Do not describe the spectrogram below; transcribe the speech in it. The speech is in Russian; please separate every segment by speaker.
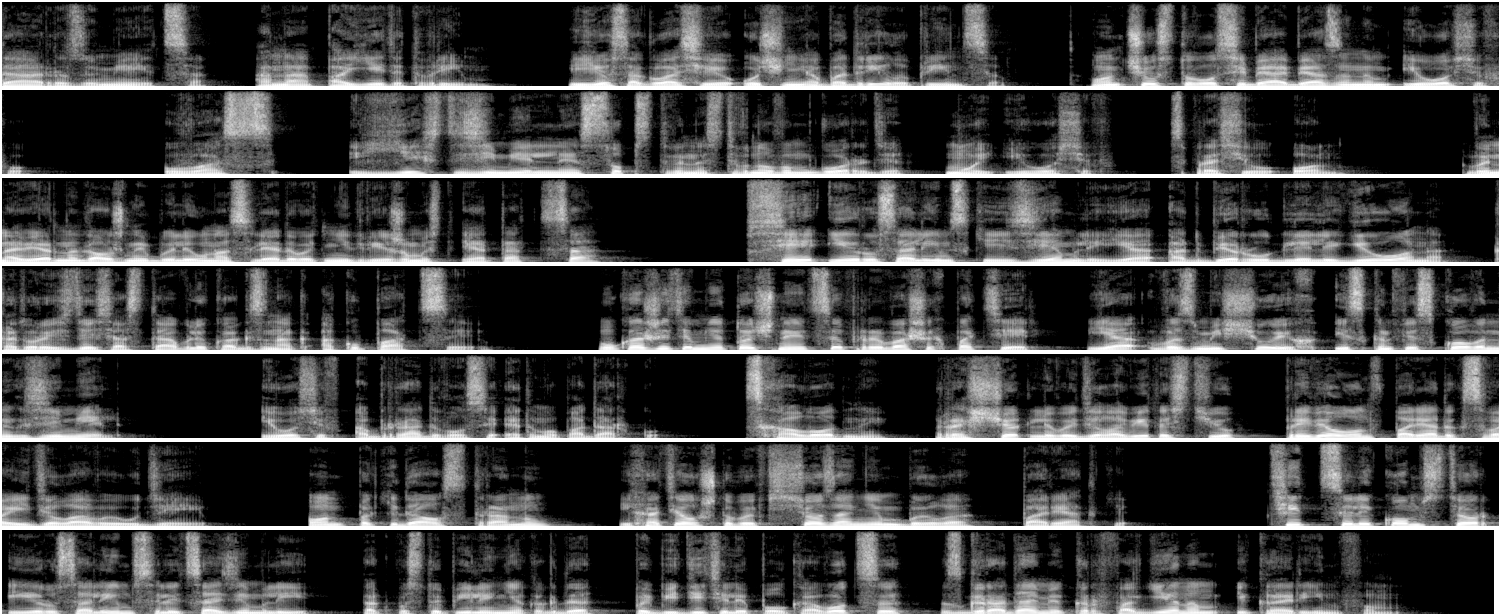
Speaker 1: Да, разумеется, она поедет в Рим. Ее согласие очень ободрило принца. Он чувствовал себя обязанным Иосифу. «У вас есть земельная собственность в новом городе, мой Иосиф?» – спросил он. «Вы, наверное, должны были унаследовать недвижимость и от отца. Все иерусалимские земли я отберу для легиона, который здесь оставлю как знак оккупации. Укажите мне точные цифры ваших потерь, я возмещу их из конфискованных земель». Иосиф обрадовался этому подарку. С холодной, расчетливой деловитостью привел он в порядок свои дела в Иудее. Он покидал страну и хотел, чтобы все за ним было в порядке. Тит целиком стер Иерусалим с лица земли, как поступили некогда победители-полководцы с городами Карфагеном и Каринфом.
